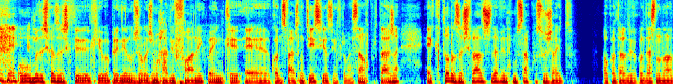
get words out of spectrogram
Uma das coisas que, que eu aprendi no jornalismo radiofónico em que, é, quando se faz notícias, informação, reportagem, é que todas as frases devem começar com o sujeito. Ao contrário do que acontece na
